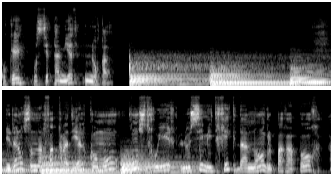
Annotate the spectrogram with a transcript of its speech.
ok؟ واستقامية النقط. إذا وصلنا للفقرة ديال comment construire le symétrique d'un angle par rapport à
